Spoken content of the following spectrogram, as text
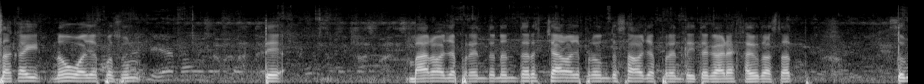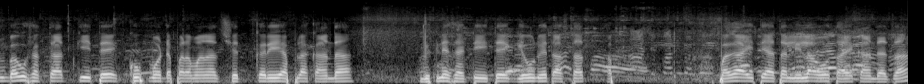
सकाळी नऊ वाजेपासून ते बारा वाजेपर्यंत नंतर चार वाजेपर्यंत सहा वाजेपर्यंत इथे गाड्या खाली होत असतात तुम्ही बघू शकतात की इथे खूप मोठ्या प्रमाणात शेतकरी आपला कांदा विकण्यासाठी इथे घेऊन येत असतात बघा इथे आता लिलाव होत आहे कांद्याचा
